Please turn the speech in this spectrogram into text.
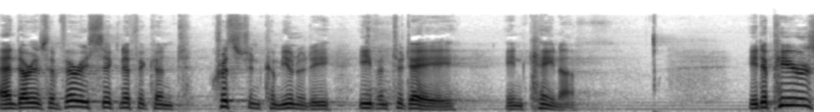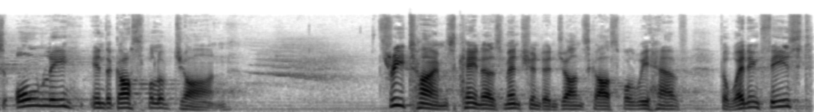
And there is a very significant Christian community even today in Cana. It appears only in the Gospel of John. Three times Cana is mentioned in John's Gospel. We have the wedding feast,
